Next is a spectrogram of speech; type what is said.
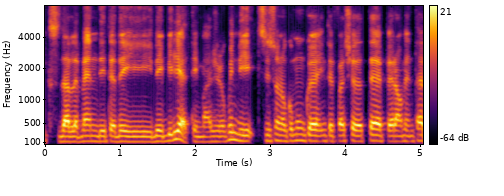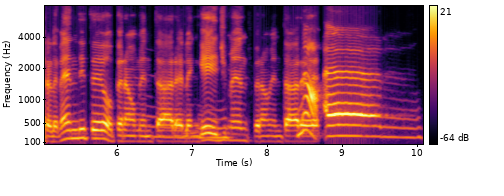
X dalle vendite dei, dei, biglietti, immagino. Quindi si sono comunque interfacciati a te per aumentare le vendite o per aumentare mm. l'engagement, per aumentare... No, ehm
